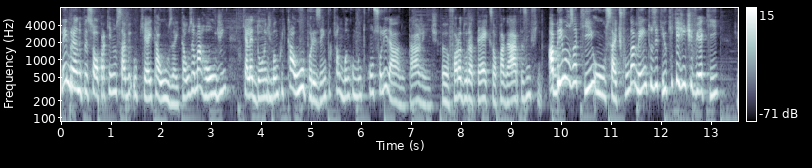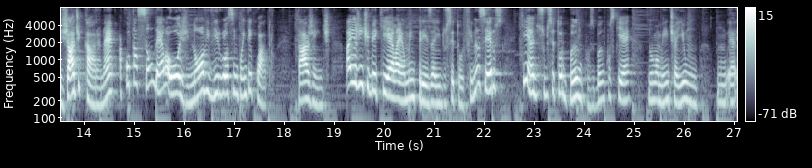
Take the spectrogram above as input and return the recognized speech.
Lembrando, pessoal, para quem não sabe o que é Itaúsa, a Itaúsa é uma holding que ela é dona de Banco Itaú, por exemplo, que é um banco muito consolidado, tá, gente? Uh, fora Duratex, Alpagartas, enfim. Abrimos aqui o site Fundamentos e, e o que, que a gente vê aqui já de cara, né? A cotação dela hoje, 9,54, tá, gente? Aí a gente vê que ela é uma empresa aí do setor financeiros, que é do subsetor bancos, bancos que é normalmente aí um, é,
